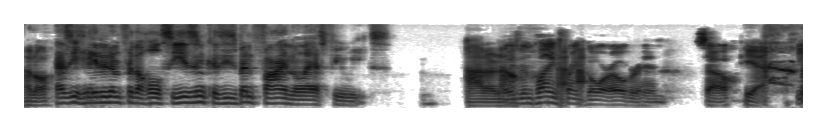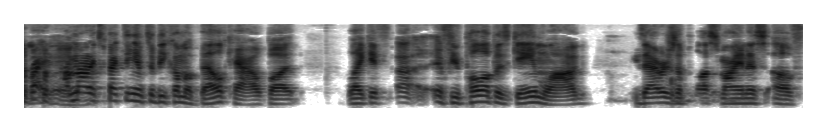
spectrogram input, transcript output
at all Has he hated him for the whole season? Cause he's been fine the last few weeks. i don't know Well, he's been playing Frank I- Gore over him, so yeah Right. I'm not expecting him to become a bell cow, but like if, uh, if you pull up his game log, he's averaged a plus minus of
